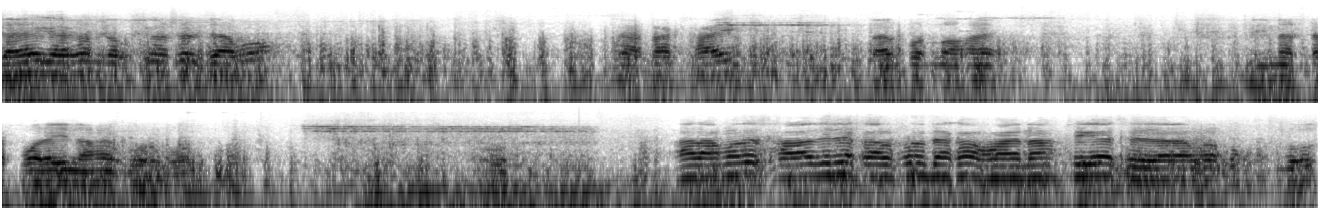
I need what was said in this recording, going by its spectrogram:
যাই হোক, এখন দক্ষিণেশ্বর যাব। চাটা খাই, তারপর না হয় ডিনারটা পরেই না হয় করব। আর আমাদের সারাদিনে কারোর সাথে দেখা হয় না, ঠিক আছে? যারা আমরা খুব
